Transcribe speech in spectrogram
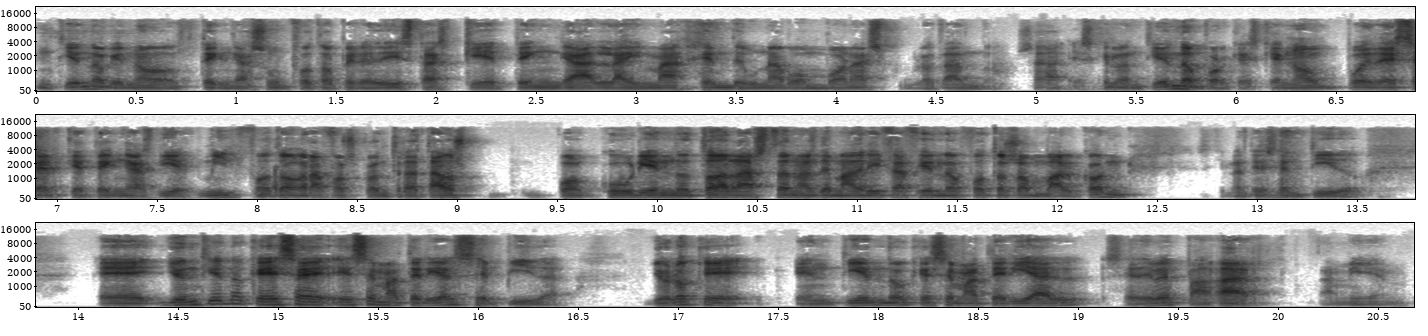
entiendo que no tengas un fotoperiodista que tenga la imagen de una bombona explotando. O sea, es que lo entiendo, porque es que no puede ser que tengas 10.000 fotógrafos contratados cubriendo todas las zonas de Madrid haciendo fotos a un balcón. Es que no tiene sentido. Eh, yo entiendo que ese, material se pida. Yo lo que entiendo que ese material se debe pagar también.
